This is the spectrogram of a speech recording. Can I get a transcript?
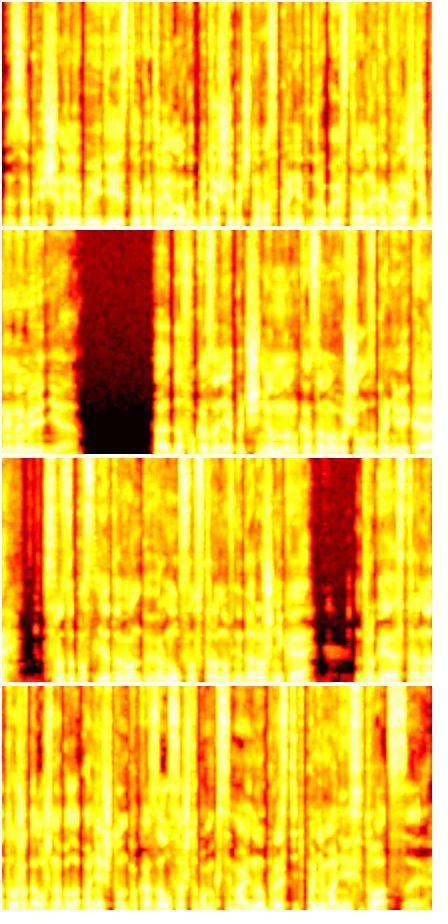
Запрещены любые действия, которые могут быть ошибочно восприняты другой стороной как враждебные намерения». Отдав указание подчиненным, Казама вышел из броневика. Сразу после этого он повернулся в сторону внедорожника. Другая сторона тоже должна была понять, что он показался, чтобы максимально упростить понимание ситуации.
